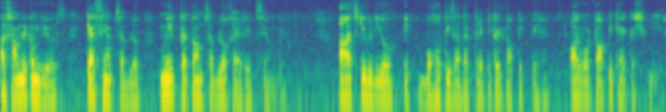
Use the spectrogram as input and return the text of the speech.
السلام علیکم ویورز، کیسے ہیں آپ سب لوگ؟ امید کرتا ہوں ہم سب لوگ خیریت سے ہوں گے۔ آج کی ویڈیو ایک بہت ہی زیادہ کریٹیکل ٹاپک پہ ہے، اور وہ ٹاپک ہے کشمیر۔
